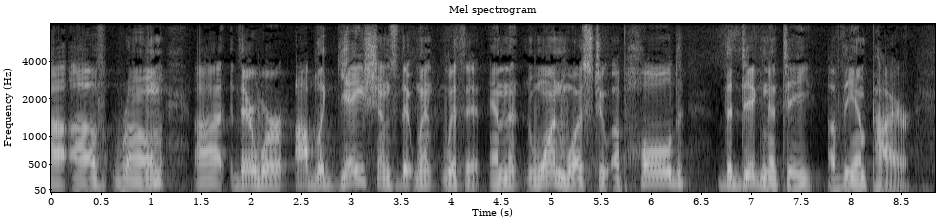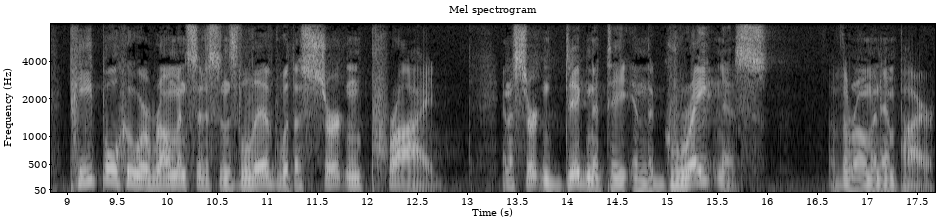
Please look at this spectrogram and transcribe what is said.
Uh, of Rome, uh, there were obligations that went with it. And one was to uphold the dignity of the empire. People who were Roman citizens lived with a certain pride and a certain dignity in the greatness of the Roman Empire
